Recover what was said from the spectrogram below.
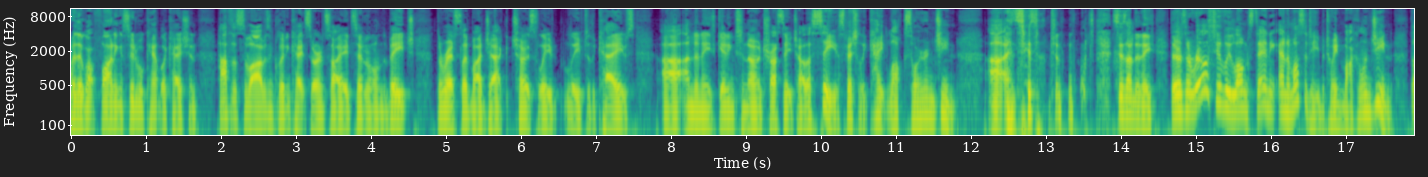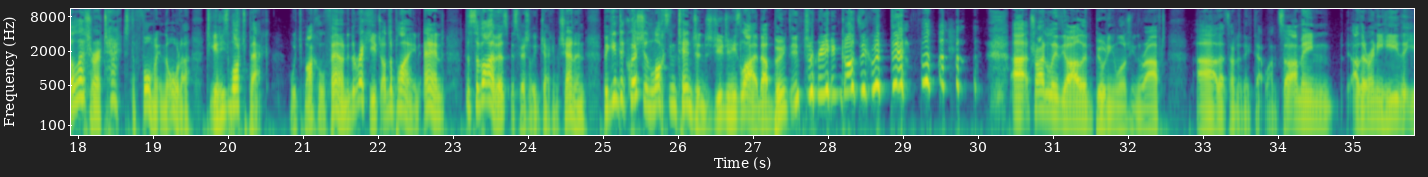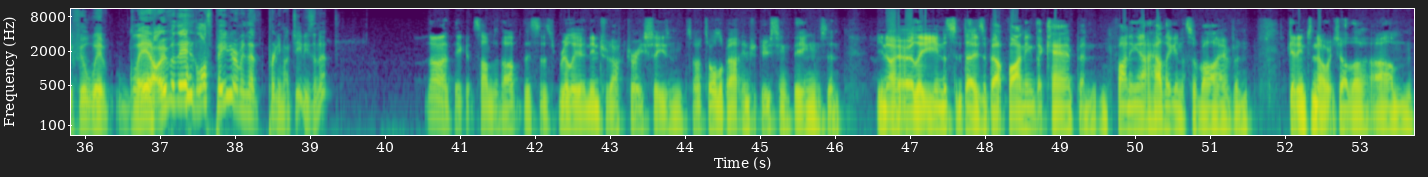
where they've got finding a suitable camp location. Half the survivors, including Kate, Sawyer, and Sayid, settled on the beach. The rest, led by Jack, chose to leave, leave to the caves. Uh, underneath, getting to know and trust each other. See, especially Kate, Locke, Sawyer, and Jin. Uh, and says, under- says underneath, there is a relatively long-standing animosity between Michael and Jin. The latter attacked the former in the order to get his watch back which Michael found in the wreckage of the plane, and the survivors, especially Jack and Shannon, begin to question Locke's intentions due to his lie about Boone's injury and consequent death. uh, try to leave the island, building and launching the raft. Uh, that's underneath that one. So, I mean, are there any here that you feel we've glared over there, Lostpedia? I mean, that's pretty much it, isn't it? No, I think it sums it up. This is really an introductory season, so it's all about introducing things and you know, early innocent days about finding the camp and finding out how they're going to survive and getting to know each other. Um,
